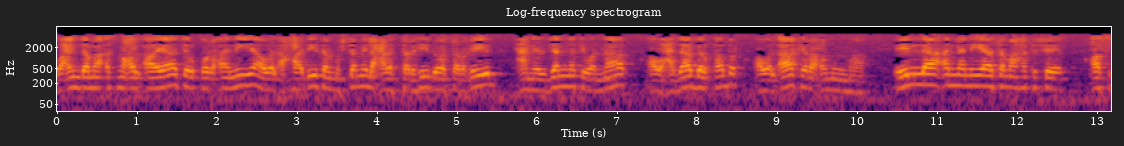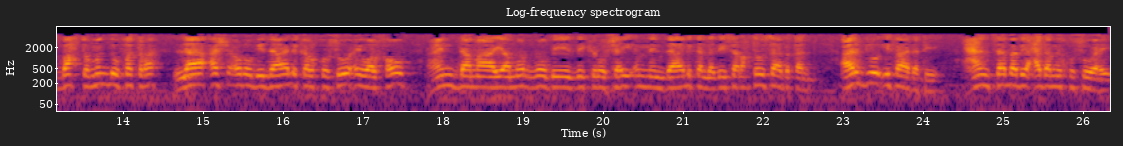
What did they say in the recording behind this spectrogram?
وعندما أسمع الآيات القرآنية أو الأحاديث المشتملة على الترهيب والترغيب عن الجنة والنار أو عذاب القبر أو الآخرة عموما إلا أنني يا سماحة الشيخ أصبحت منذ فترة لا أشعر بذلك الخشوع والخوف عندما يمر بي ذكر شيء من ذلك الذي شرحته سابقا. أرجو إفادتي عن سبب عدم خشوعي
